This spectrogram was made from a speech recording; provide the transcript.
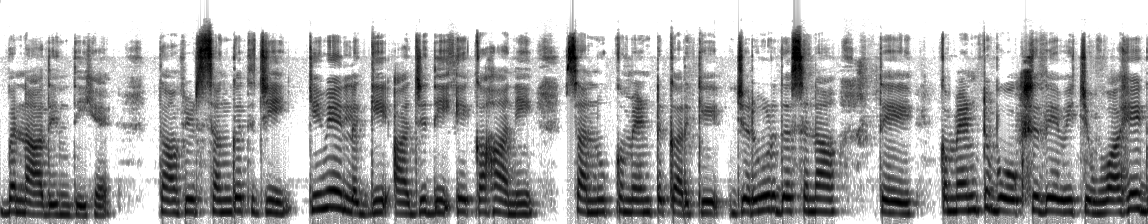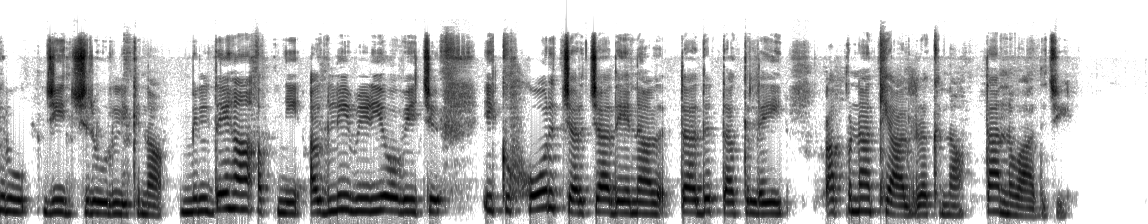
ਬਣਾ ਦਿੰਦੀ ਹੈ। ਤਾਂ ਫਿਰ ਸੰਗਤ ਜੀ, ਕਿਵੇਂ ਲੱਗੀ ਅੱਜ ਦੀ ਇਹ ਕਹਾਣੀ? ਸਾਨੂੰ ਕਮੈਂਟ ਕਰਕੇ ਜਰੂਰ ਦੱਸਣਾ ਤੇ ਕਮੈਂਟ ਬਾਕਸ ਦੇ ਵਿੱਚ ਵਾਹਿਗੁਰੂ ਜੀ ਜਰੂਰ ਲਿਖਣਾ। ਮਿਲਦੇ ਹਾਂ ਆਪਣੀ ਅਗਲੀ ਵੀਡੀਓ ਵਿੱਚ ਇੱਕ ਹੋਰ ਚਰਚਾ ਦੇ ਨਾਲ। ਤਦ ਤੱਕ ਲਈ ਆਪਣਾ ਖਿਆਲ ਰੱਖਣਾ। ਧੰਨਵਾਦ ਜੀ।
